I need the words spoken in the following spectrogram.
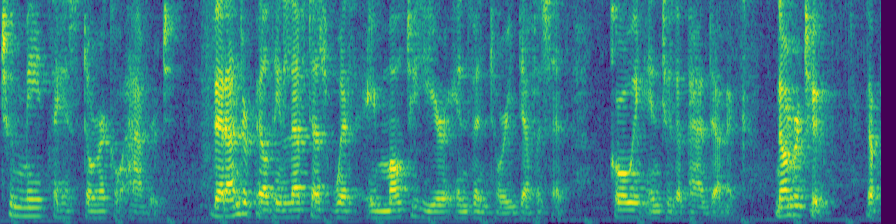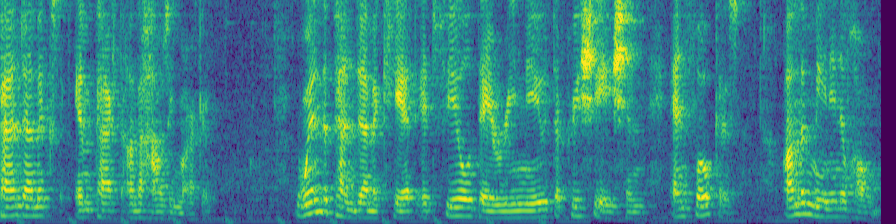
to meet the historical average. That underbuilding left us with a multi-year inventory deficit going into the pandemic. Number two, the pandemic's impact on the housing market. When the pandemic hit, it fueled a renewed appreciation and focus on the meaning of home,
